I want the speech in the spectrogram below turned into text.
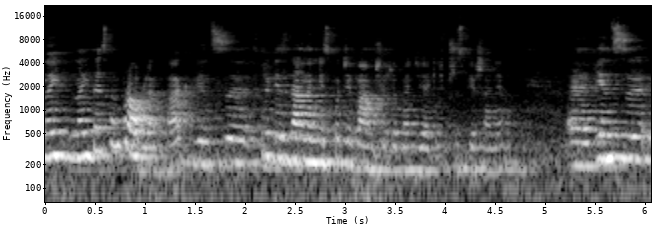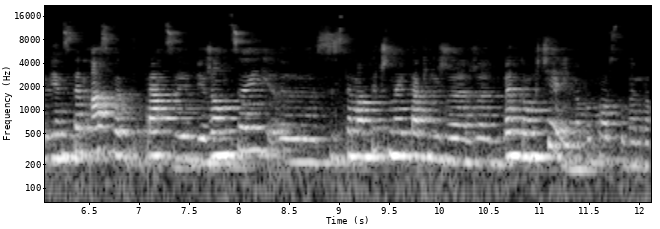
No i, no i to jest ten problem, tak? Więc y, w trybie zdalnym nie spodziewałam się, że będzie jakieś przyspieszenie. E, Więc, więc ten aspekt pracy bieżącej, systematycznej, takiej, że, że będą chcieli, no po prostu będą,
